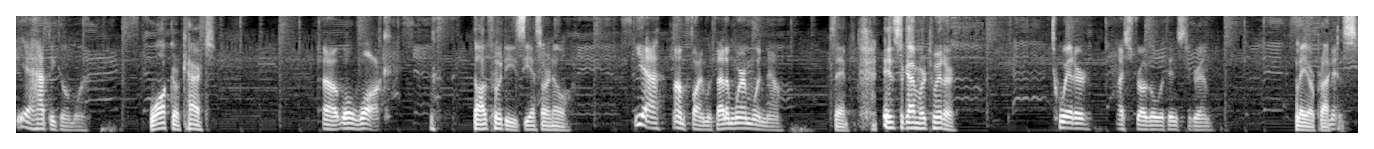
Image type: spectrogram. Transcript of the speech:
Yeah. Happy Gilmore. Walk or cart? Uh, well, walk. Golf hoodies, yes or no? Yeah, I'm fine with that. I'm wearing one now. Same. Instagram or Twitter? Twitter. I struggle with Instagram. Play or practice?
